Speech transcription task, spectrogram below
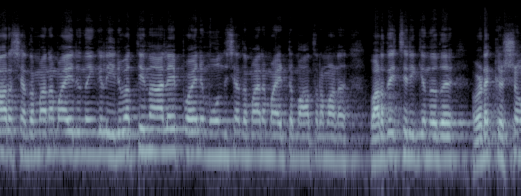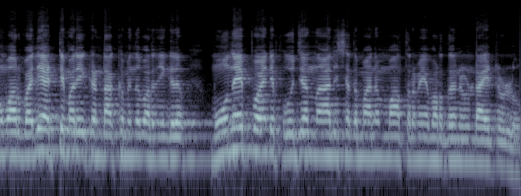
ആറ് ശതമാനമായിരുന്നെങ്കിൽ ഇരുപത്തിനാല് പോയിന്റ് മൂന്ന് ശതമാനമായിട്ട് മാത്രമാണ് വർദ്ധിച്ചിരിക്കുന്നത്. അവിടെ കൃഷ്ണകുമാർ വലിയ അട്ടിമറിയൊക്കെ ഉണ്ടാക്കുമെന്ന് പറഞ്ഞെങ്കിലും മൂന്ന് പോയിന്റ് പൂജ്യം നാല് ശതമാനം മാത്രമേ വർധന ഉണ്ടായിട്ടുള്ളൂ.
